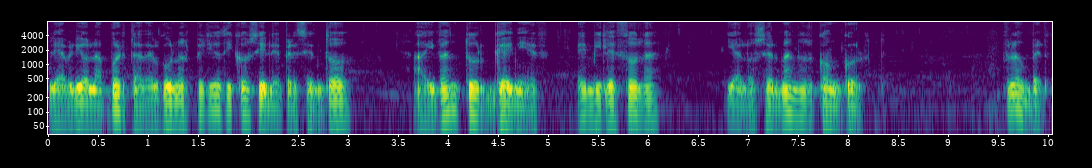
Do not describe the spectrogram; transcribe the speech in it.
Le abrió la puerta de algunos periódicos y le presentó a Iván Turgenev, Emile Zola y a los hermanos Goncourt. Flaubert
